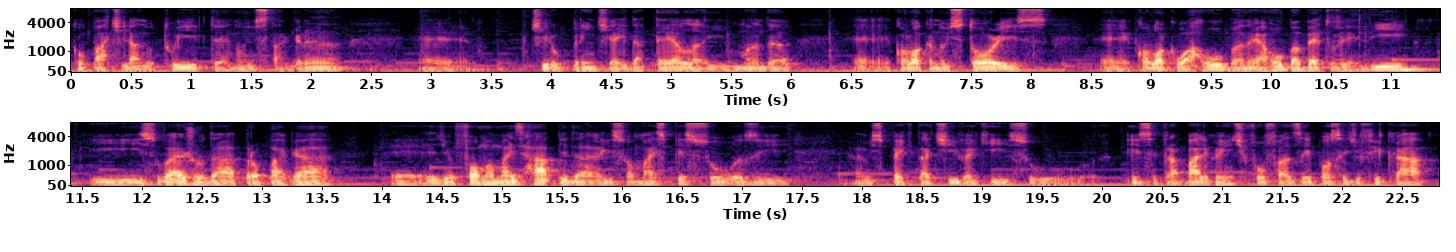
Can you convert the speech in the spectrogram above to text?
compartilhar no Twitter, no Instagram, é, tira o print aí da tela e manda, é, coloca no Stories, é, coloca o arroba, né, arroba Beto Verli, e isso vai ajudar a propagar é, de forma mais rápida isso a mais pessoas e a minha expectativa é que isso, esse trabalho que a gente for fazer possa edificar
